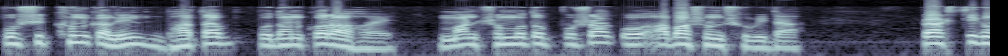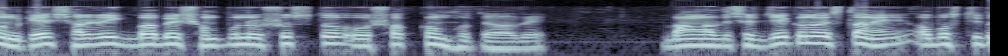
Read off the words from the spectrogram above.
প্রশিক্ষণকালীন ভাতা প্রদান করা হয়। মানসম্মত পোশাক ও আবাসন সুবিধা। প্রার্থীগণকে শারীরিকভাবে সম্পূর্ণ সুস্থ ও সক্ষম হতে হবে। বাংলাদেশের যে কোনো স্থানে অবস্থিত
